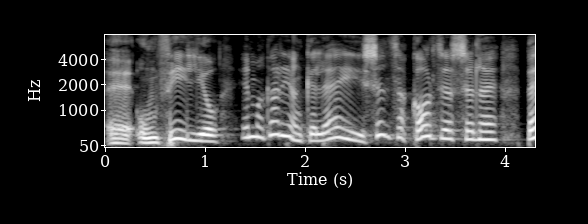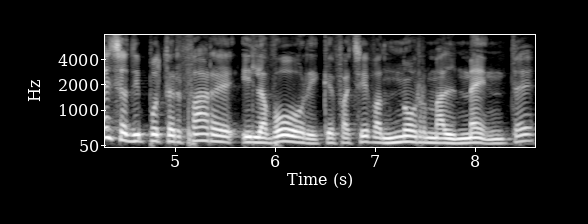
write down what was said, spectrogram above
eh, un figlio e magari anche lei, senza accorgersene, pensa di poter fare i lavori che faceva normalmente,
